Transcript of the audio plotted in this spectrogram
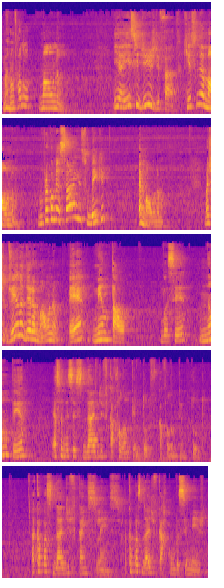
Mas não falou. Mal não. E aí se diz, de fato, que isso não é mal não. Mas para começar, isso bem que é mal não. Mas verdadeira mal não é mental. Você não ter essa necessidade de ficar falando o tempo todo, ficar falando o tempo todo a capacidade de ficar em silêncio, a capacidade de ficar com você mesmo.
